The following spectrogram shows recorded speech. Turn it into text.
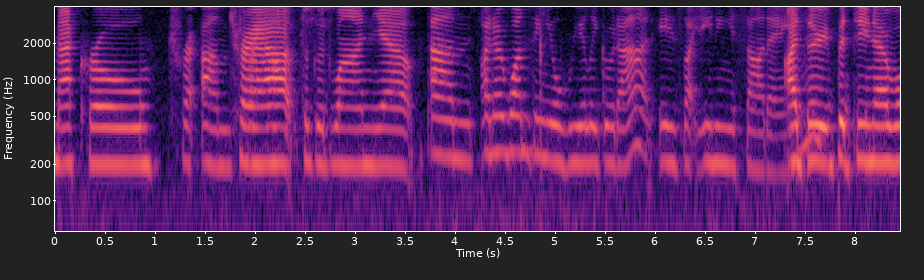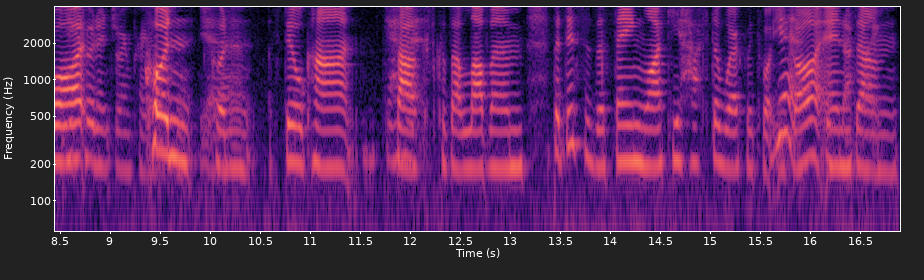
mackerel, Tra- um, trout's trout. a good one. Yeah, Um, I know one thing you're really good at is like eating your sardines. I do. But do you know you what? couldn't during pregnancy. couldn't Yeah. couldn't still can't Damn sucks because i love them but this is the thing like you have to work with what you Yeah, got and exactly. um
